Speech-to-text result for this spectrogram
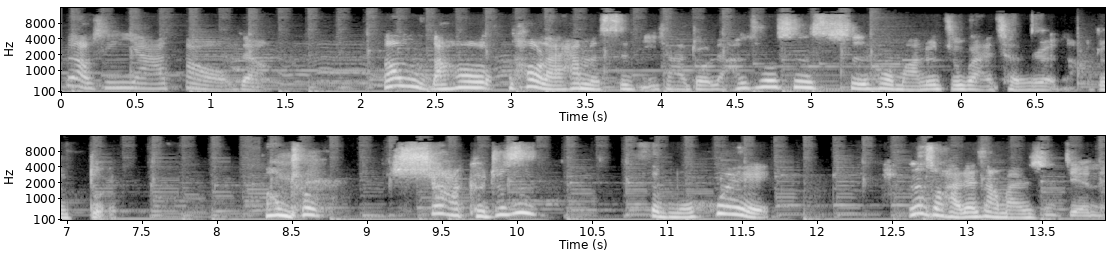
不小心压到这样，然后然后后来他们私底下就聊，他说是事后嘛，就主管还承认啊，就对，然后我们就 shock，就是怎么会？那时候还在上班时间呢、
